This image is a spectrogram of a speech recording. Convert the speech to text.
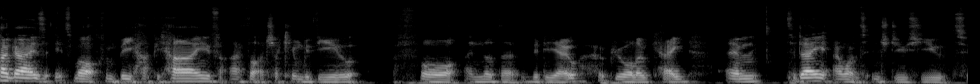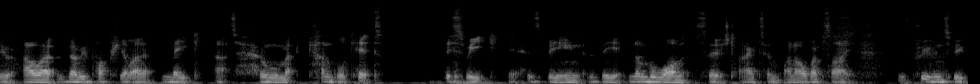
Hi guys, it's Mark from Bee Happy Hive. I thought I'd check in with you for another video. Hope you're all okay. Um, today I want to introduce you to our very popular make at home candle kit. This week it has been the number one searched item on our website. So it's proven to be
